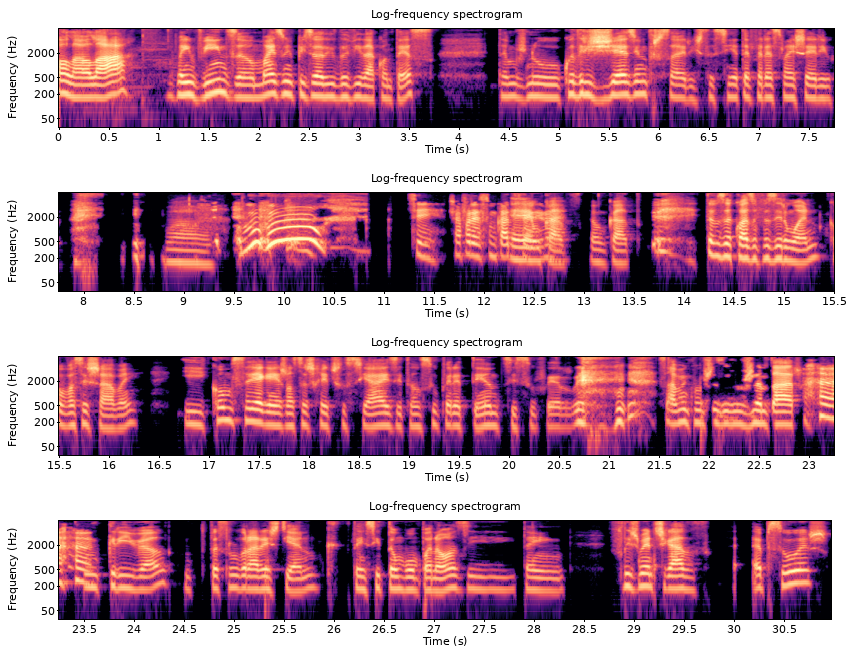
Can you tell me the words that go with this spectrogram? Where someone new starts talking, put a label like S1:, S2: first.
S1: Olá, olá, bem-vindos a mais um episódio da Vida Acontece. Estamos no 43, isto assim até parece mais sério.
S2: Uau!
S3: Uhul! Sim, já parece um bocado
S1: É um
S3: sério, não é?
S1: bocado, é um bocado. Estamos a quase a fazer um ano, como vocês sabem, e como seguem as nossas redes sociais e estão super atentos e super. sabem que vamos fazer um jantar incrível para celebrar este ano, que tem sido tão bom para nós e tem felizmente chegado a pessoas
